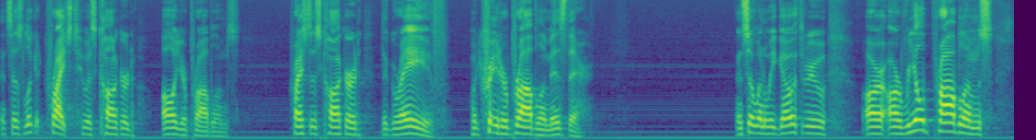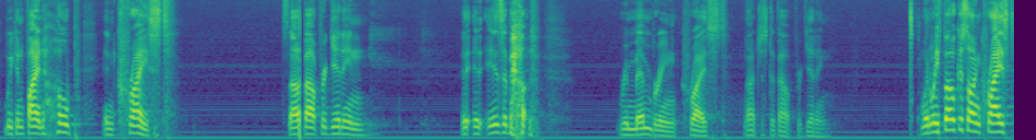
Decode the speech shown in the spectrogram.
It says look at Christ who has conquered all your problems. Christ has conquered the grave. What greater problem is there? And so when we go through our, our real problems, we can find hope in Christ. It's not about forgetting, it, it is about remembering Christ, not just about forgetting. When we focus on Christ,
